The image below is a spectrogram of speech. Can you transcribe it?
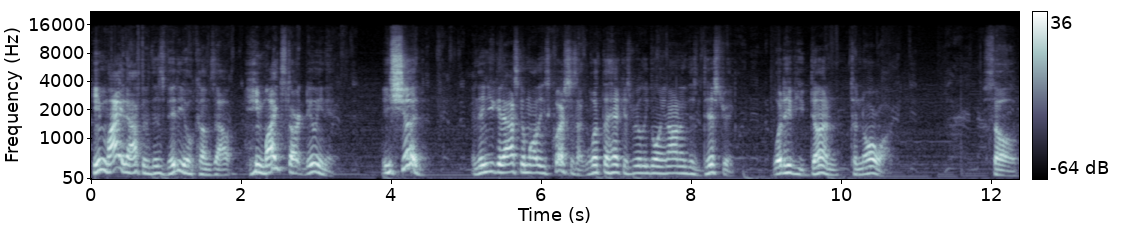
He might after this video comes out. He might start doing it. He should. And then you could ask him all these questions like, what the heck is really going on in this district? What have you done to Norwalk? So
